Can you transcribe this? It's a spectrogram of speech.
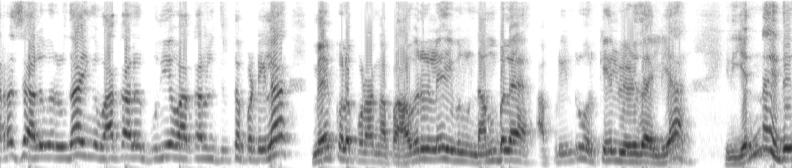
அரசு அலுவலர்கள் தான் இங்க வாக்காளர் புதிய வாக்காளர் திருத்தப்பட்டியல மேற்கொள்ள போறாங்க. அப்ப அவர்களே இவங்க நம்பல அப்படின்ற ஒரு கேள்வி எழுதா இல்லையா? இது என்ன இது?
